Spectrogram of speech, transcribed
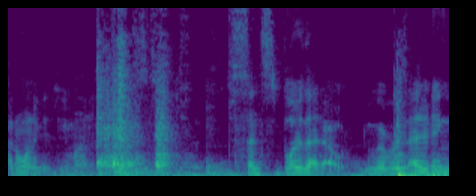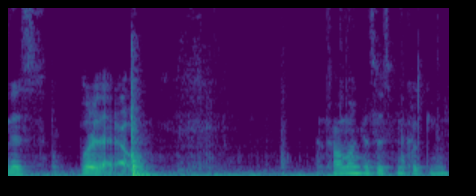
I don't want to get demonetized. Since blur that out. Whoever's editing this, blur that out. How long has this been cooking?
